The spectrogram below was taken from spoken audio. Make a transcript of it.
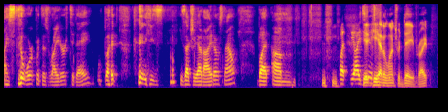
I still work with this writer today, but he's he's actually at Eidos now. But um, but the he, idea he is had a lunch with Dave, right?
